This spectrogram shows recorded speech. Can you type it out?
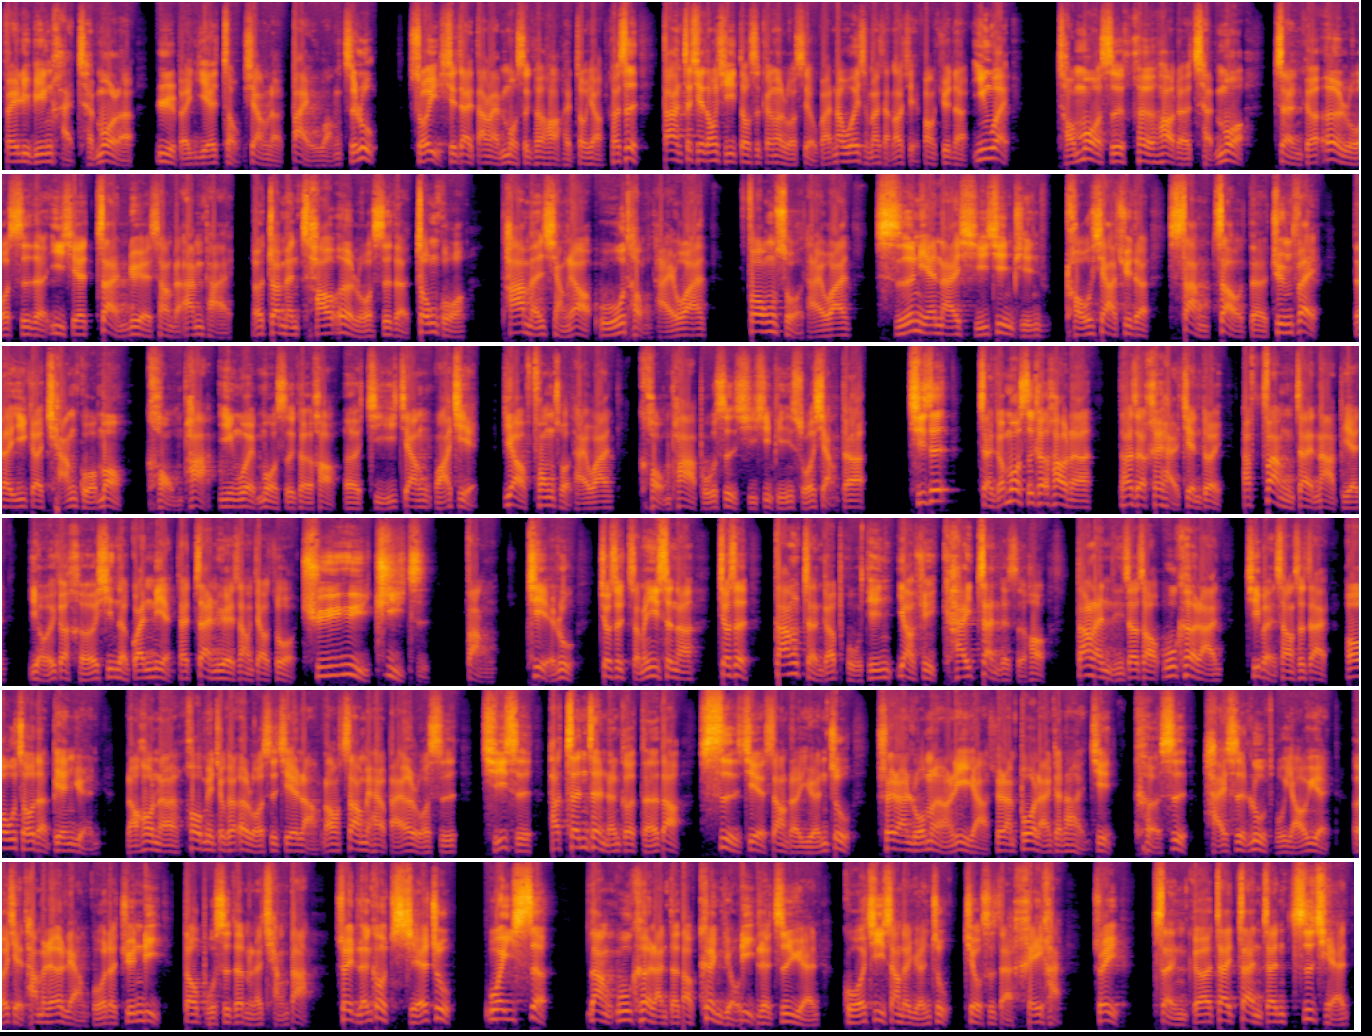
菲律宾海沉没了，日本也走向了败亡之路。所以现在当然莫斯科号很重要，可是当然这些东西都是跟俄罗斯有关。那为什么要讲到解放军呢？因为从莫斯科号的沉没，整个俄罗斯的一些战略上的安排，而专门抄俄罗斯的中国，他们想要武统台湾、封锁台湾，十年来习近平投下去的上兆的军费的一个强国梦，恐怕因为莫斯科号而即将瓦解。要封锁台湾，恐怕不是习近平所想的。其实整个莫斯科号呢，它是黑海舰队。它放在那边有一个核心的观念，在战略上叫做区域拒止仿介入，就是什么意思呢？就是当整个普丁要去开战的时候，当然你知道乌克兰基本上是在欧洲的边缘，然后呢后面就跟俄罗斯接壤，然后上面还有白俄罗斯。其实它真正能够得到世界上的援助，虽然罗马尼亚、虽然波兰跟它很近，可是还是路途遥远。而且他们的两国的军力都不是这么的强大，所以能够协助威慑，让乌克兰得到更有利的资源，国际上的援助就是在黑海。所以整个在战争之前，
